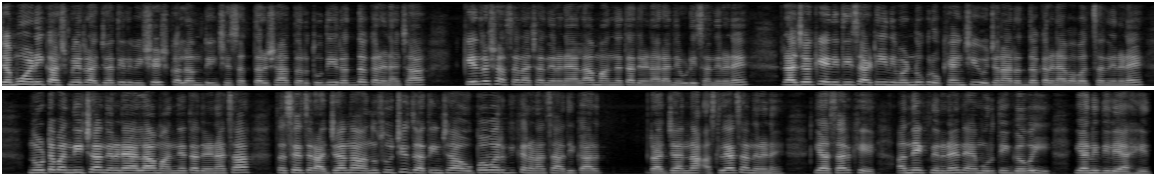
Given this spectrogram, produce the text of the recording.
जम्मू आणि काश्मीर राज्यातील विशेष कलम तीनशे सत्तरच्या तरतुदी रद्द करण्याच्या केंद्र शासनाच्या निर्णयाला मान्यता देणाऱ्या निवडीचा निर्णय राजकीय निधीसाठी निवडणूक रोख्यांची योजना रद्द करण्याबाबतचा निर्णय नोटबंदीच्या निर्णयाला मान्यता देण्याचा तसेच राज्यांना अनुसूचित जातींच्या उपवर्गीकरणाचा अधिकार राज्यांना असल्याचा निर्णय यासारखे अनेक निर्णय न्यायमूर्ती गवई यांनी दिले आहेत.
